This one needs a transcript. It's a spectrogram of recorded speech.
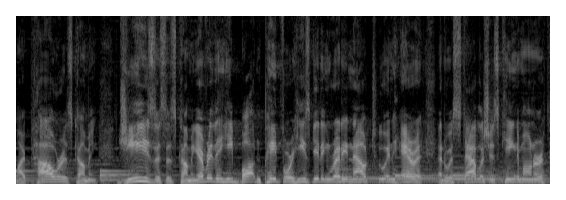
My power is coming. Jesus is coming. Everything he bought and paid for, he's getting ready now to inherit and to establish his kingdom on earth.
